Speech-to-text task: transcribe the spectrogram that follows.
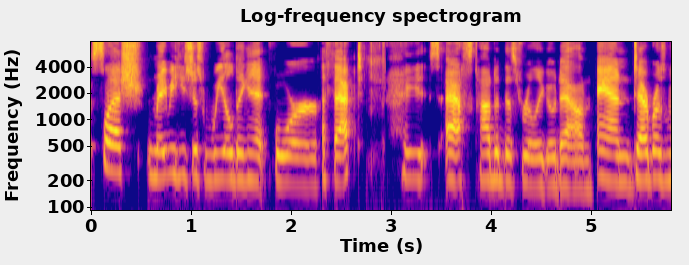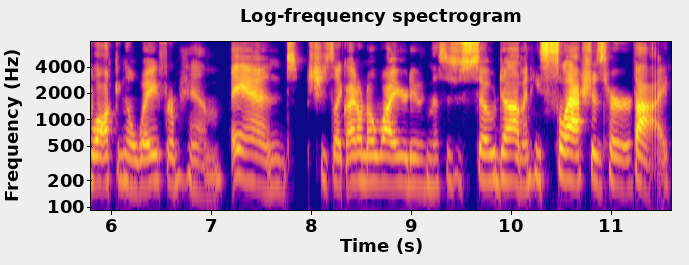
slash maybe he's just wielding it for effect. He asks, How did this really go down? And Deborah's walking away from him. And she's like, I don't know why you're doing this. This is so dumb. And he slashes her thigh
